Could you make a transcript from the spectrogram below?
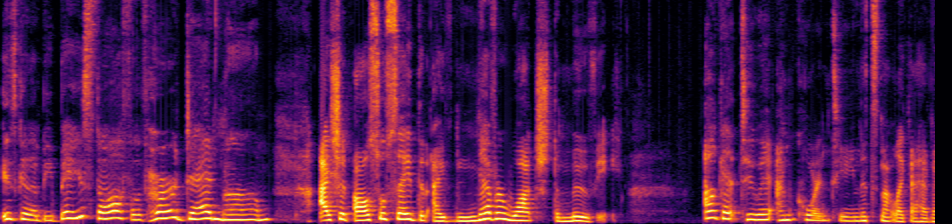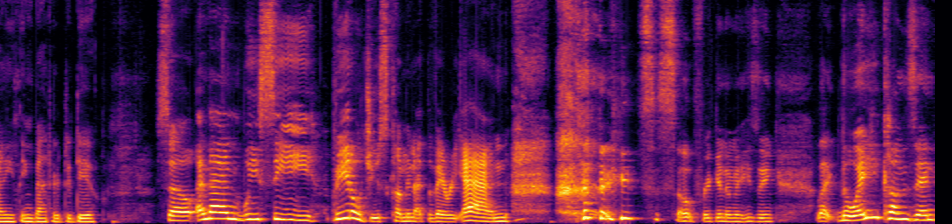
is gonna be based off of her dead mom. I should also say that I've never watched the movie. I'll get to it. I'm quarantined. It's not like I have anything better to do. So, and then we see Beetlejuice coming at the very end. it's so freaking amazing. Like the way he comes in,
